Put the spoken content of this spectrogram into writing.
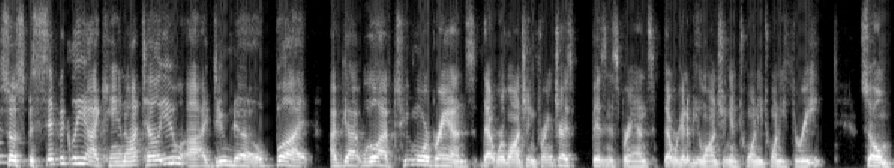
So specifically, I cannot tell you. Uh, I do know, but I've got we'll have two more brands that we're launching franchise business brands that we're going to be launching in 2023. So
